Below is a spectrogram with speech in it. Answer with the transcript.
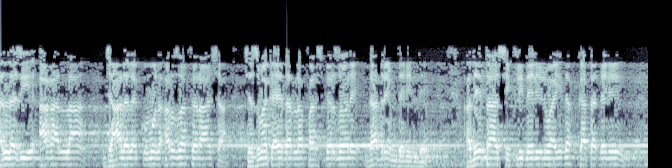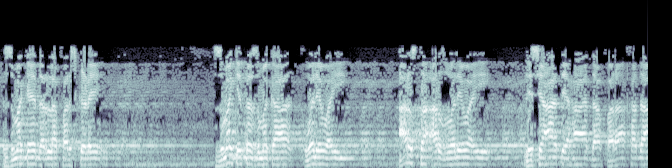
الذي اغا الله جعل لكم الارض فراشا چې زمکه یې درله فرش ګرځولې دا دریم دلیل دی ا دې ته شکلی دلیل وایي دا کته دلیل زمکه یې درله فرش کړي زمکه ته زمکه ولې وایي ارض ته ارض ولې وایي لسعاتها دا فراخه ده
